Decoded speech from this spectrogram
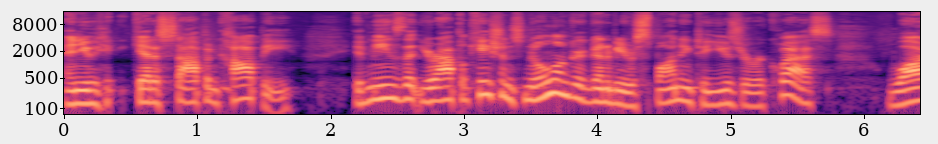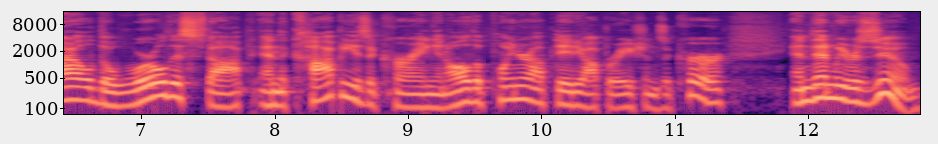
and you get a stop and copy. It means that your application is no longer going to be responding to user requests while the world is stopped and the copy is occurring and all the pointer updating operations occur, and then we resume.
